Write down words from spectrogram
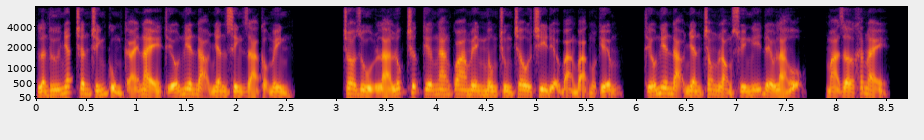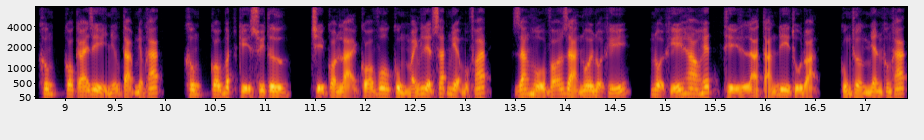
Lần thứ nhất chân chính cùng cái này thiếu niên đạo nhân sinh ra cộng minh. Cho dù là lúc trước kia ngang qua mênh mông trung châu chi địa bàng bạc một kiếm, thiếu niên đạo nhân trong lòng suy nghĩ đều là hộ, mà giờ khác này, không có cái gì những tạp niệm khác, không có bất kỳ suy tư, chỉ còn lại có vô cùng mãnh liệt sát niệm bộc phát, giang hồ võ giả nuôi nội khí nội khí hao hết thì là tán đi thủ đoạn, cùng thường nhân không khác.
